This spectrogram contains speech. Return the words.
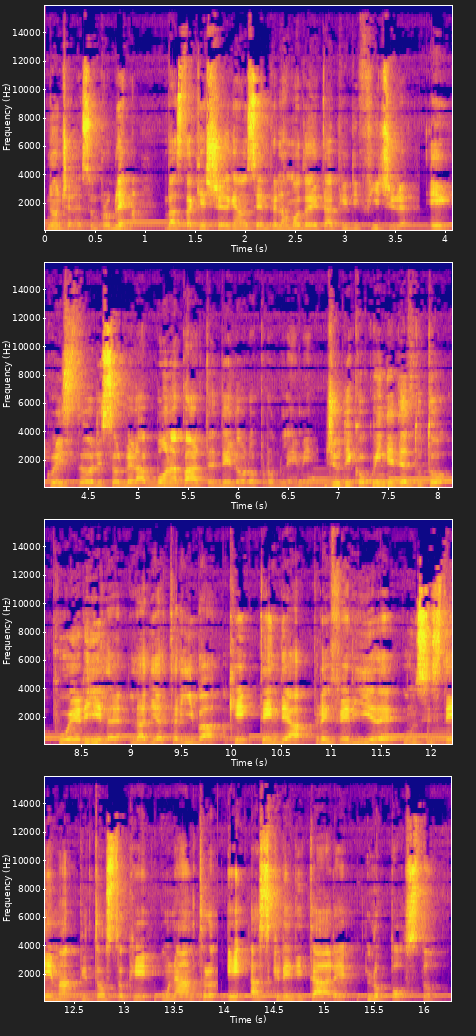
non c'è nessun problema, basta che scelgano sempre la modalità più difficile e questo risolverà buona parte dei loro problemi. Giudico quindi del tutto puerile la diatriba che tende a preferire un sistema piuttosto che un altro e a screditare l'opposto.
